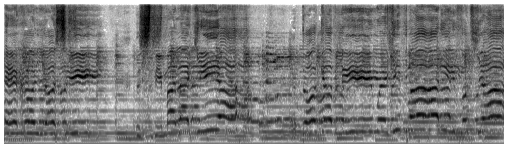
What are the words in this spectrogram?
Έχω λιώσει στη μαλακία. Το καβλί μου έχει πάρει φωτιά.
